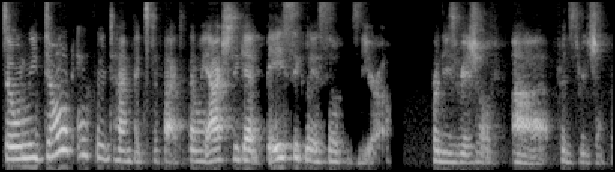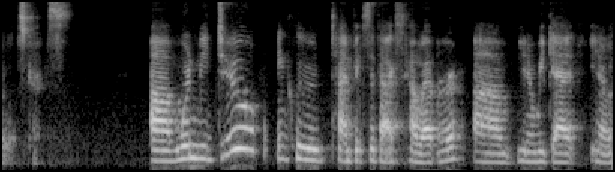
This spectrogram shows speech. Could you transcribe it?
So when we don't include time fixed effects, then we actually get basically a slope of zero for these regional uh, for these regional Phillips curves. Um, when we do include time fixed effects, however, um, you know, we get, you know,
